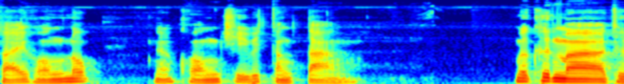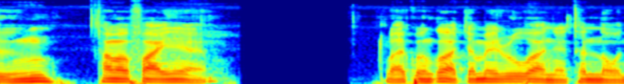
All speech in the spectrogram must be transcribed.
ศัยของนกนะของชีวิตต่างๆ เมื่อขึ้นมาถึง ท่ามาไฟเนี่ยหลายคนก็อาจจะไม่รู้ว่าเนี่ยถนน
